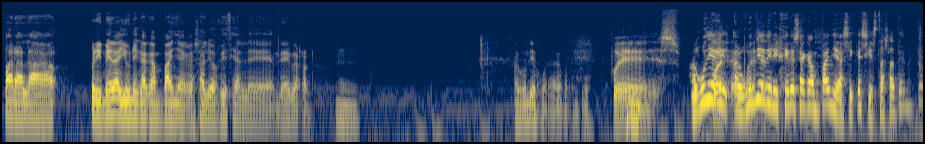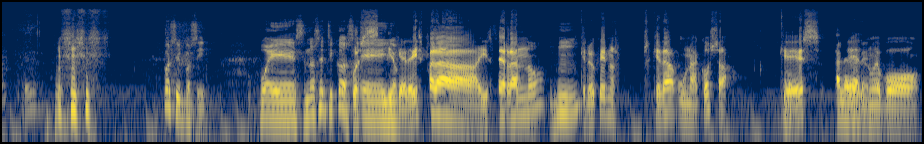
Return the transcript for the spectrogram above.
para la primera y única campaña que salió oficial de, de Mm. Algún día jugará para Pues. Mm. Algún día, algún día dirigiré esa campaña, así que si estás atento. pues sí, pues sí. Pues no sé, chicos. Pues eh, si queréis para ir cerrando, creo que nos queda una cosa, que es el nuevo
